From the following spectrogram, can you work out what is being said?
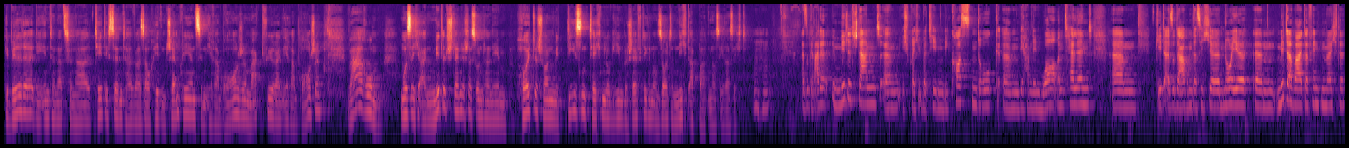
Gebilde, die international tätig sind, teilweise auch Hidden Champions in ihrer Branche, Marktführer in ihrer Branche. Warum muss sich ein mittelständisches Unternehmen heute schon mit diesen Technologien beschäftigen und sollte nicht abwarten aus Ihrer Sicht? Mhm. Also gerade im Mittelstand, ähm, ich spreche über Themen wie Kostendruck, ähm, wir haben den War on Talent. Ähm, es geht also darum, dass ich äh, neue Mitarbeiter finden möchte.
